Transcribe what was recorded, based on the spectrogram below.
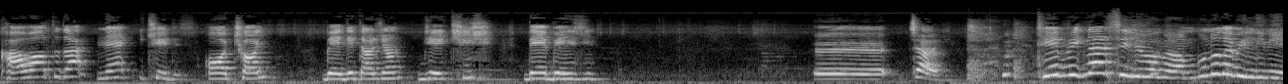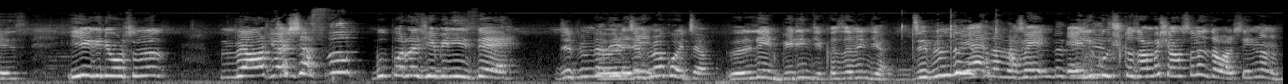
Kahvaltıda ne içeriz? A. Çay B. Deterjan C. Çiş D. Benzin Ee, çay. Tebrikler Selin Hanım. Bunu da bildiniz. İyi gidiyorsunuz. Ve artık Yaşasın. bu para cebinizde. Cebimde Öyle değil, değil. cebime koyacağım. Öyle değil. Birinci kazanınca. Cebimde Eğer, yakın ama, ama cebimde 50 değil. kuruş kazanma şansınız da var Selin Hanım.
